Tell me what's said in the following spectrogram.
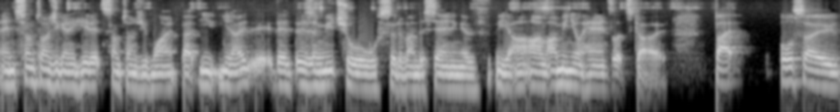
And sometimes you're going to hit it, sometimes you won't. But you, you know, there, there's a mutual sort of understanding of, yeah, I'm, I'm in your hands. Let's go. But also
